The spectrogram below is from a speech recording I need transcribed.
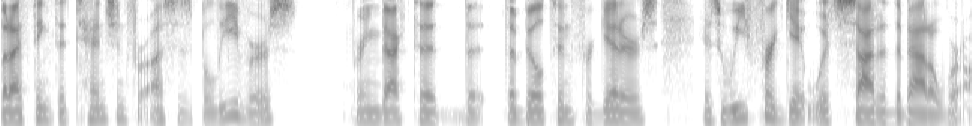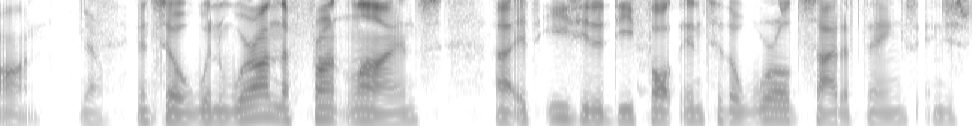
But I think the tension for us as believers, bring back to the the built-in forgetters is we forget which side of the battle we're on. Yeah. And so when we're on the front lines, uh, it's easy to default into the world side of things and just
